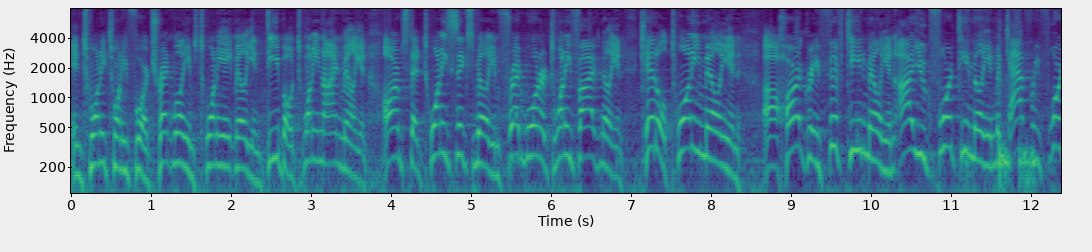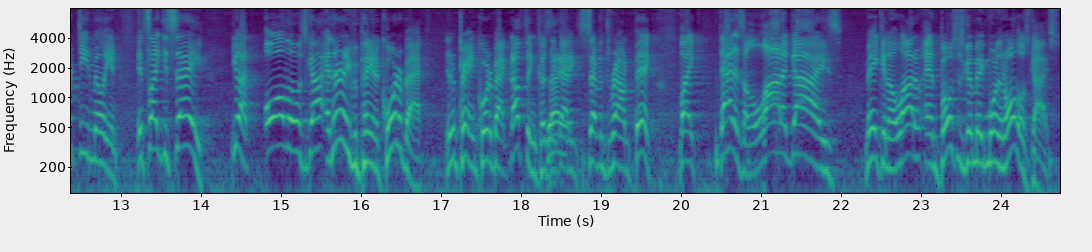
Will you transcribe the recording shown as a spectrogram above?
in 2024. Trent Williams, 28 million. Deebo, 29 million. Armstead, 26 million. Fred Warner, 25 million. Kittle, 20 million. Uh, Hargrave, 15 million. Aiyuk, 14 million. McCaffrey, 14 million. It's like you say, you got all those guys, and they're not even paying a quarterback. They're paying quarterback nothing because right. they got a seventh round pick. Like, that is a lot of guys making a lot of, and Bosa's going to make more than all those guys.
